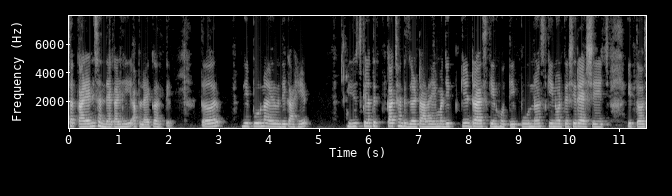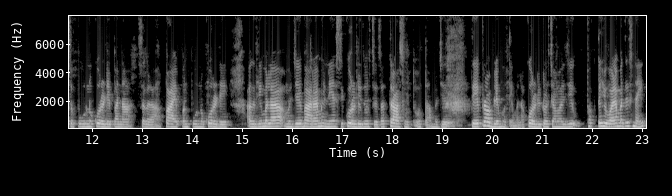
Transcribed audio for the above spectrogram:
सकाळी आणि संध्याकाळी ही अप्लाय करते. तर ही पूर्ण आयुर्वेदिक आहे. यूज केला तर इतका छान रिझल्ट आला आहे. माझी इतकी ड्राय स्किन होती. पूर्ण स्किनवरती अशी रॅशेज इथं असं पूर्ण कोरडेपणा सगळा. पाय पण पूर्ण कोरडे. अगदी मला म्हणजे बारा महिने अशी कोरडी त्वचेचा त्रास होत होता. म्हणजे ते प्रॉब्लेम होते मला. कोरडी त्वचा माझी फक्त हिवाळ्यामध्येच नाही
